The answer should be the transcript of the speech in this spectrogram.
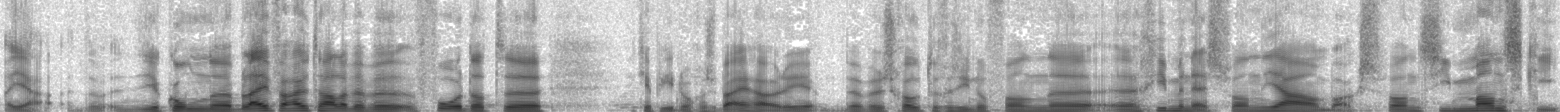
Ja, je kon eh, blijven uithalen. We hebben voordat, eh, ik heb hier nog eens bijgehouden, we hebben schoten gezien van eh eh, Jiménez, van Jaanbaks, van Simanski.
